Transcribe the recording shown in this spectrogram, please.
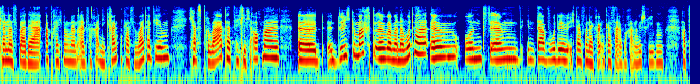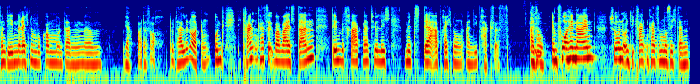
kann das bei der Abrechnung dann einfach an die Krankenkasse weitergeben. Ich habe es privat tatsächlich auch mal äh, durchgemacht äh, bei meiner Mutter ähm, und ähm, da wurde ich dann von der Krankenkasse einfach angeschrieben, habe von denen eine Rechnung bekommen und dann ähm, ja, war das auch total in Ordnung. Und die Krankenkasse überweist dann den Betrag natürlich mit der Abrechnung an die Praxis. Also genau. im Vorhinein schon und die Krankenkasse muss sich dann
